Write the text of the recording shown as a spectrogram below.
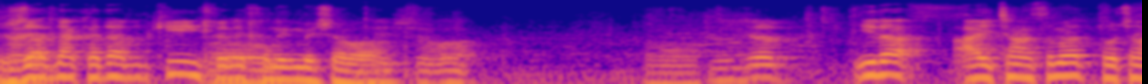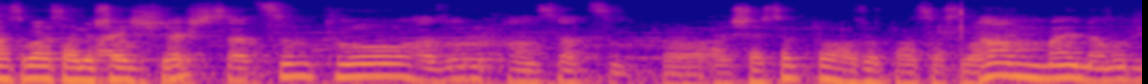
жад накарда буд ки хеле О. хунук мешавад Мешавад. Инҷа ира ай чанд сума то чанд сума раста ай мешавад 600 сум то 1500 сум ай 600 то 1500 сума ҳамаи намуди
